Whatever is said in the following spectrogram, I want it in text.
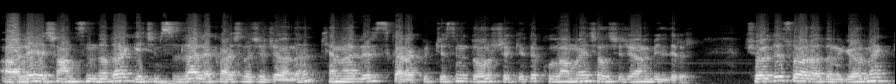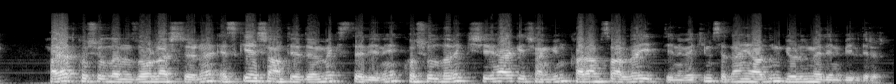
aile yaşantısında da geçimsizlerle karşılaşacağını, kemerleri sıkarak bütçesini doğru şekilde kullanmaya çalışacağını bildirir. Çölde su aradığını görmek, hayat koşullarının zorlaştığını, eski yaşantıya dönmek istediğini, koşulların kişiyi her geçen gün karamsarlığa ittiğini ve kimseden yardım görülmediğini bildirir.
